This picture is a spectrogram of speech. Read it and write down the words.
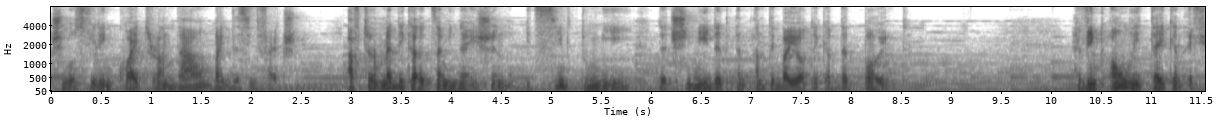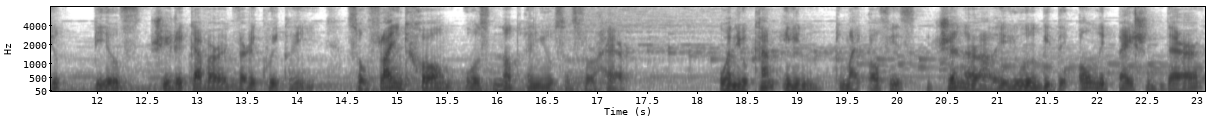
she was feeling quite run down by this infection. After medical examination, it seemed to me that she needed an antibiotic at that point. Having only taken a few pills, she recovered very quickly, so flying home was not a nuisance for her. When you come in to my office, generally you will be the only patient there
